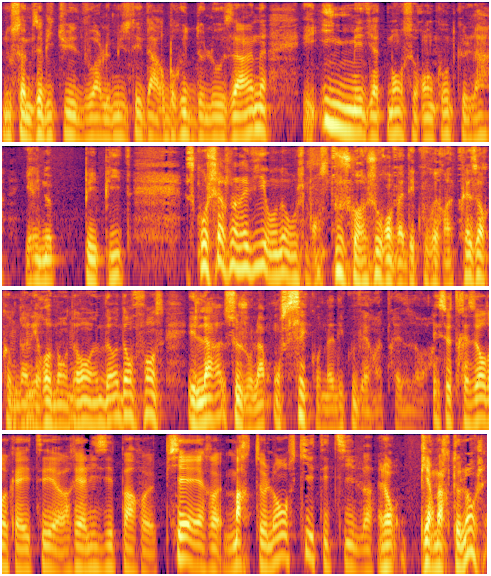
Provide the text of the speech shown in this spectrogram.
Nous sommes habitués de voir le musée d'art brut de Lausanne et immédiatement on se rend compte que là, il y a une pépite. Ce qu'on cherche dans la vie, on, je pense toujours qu'un jour on va découvrir un trésor comme dans les romans d'enfance. Et là, ce jour-là, on sait qu'on a découvert un trésor. Et ce trésor donc a été euh, réalisé par euh, Pierre Martelange. Qui était-il? Alors Pierre Martelange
